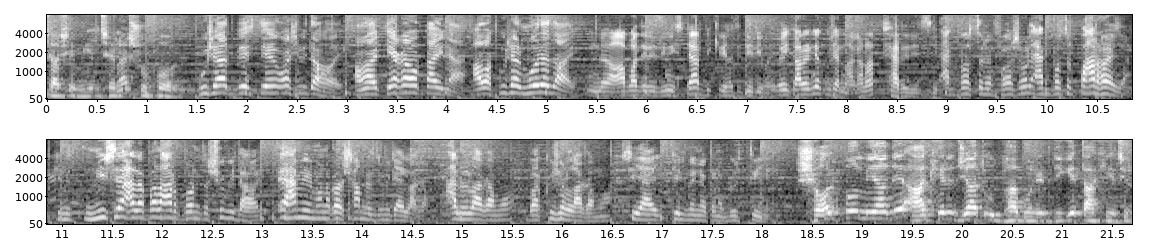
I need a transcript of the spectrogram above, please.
চাষে মিলছে না সুফল। কুষার বেচতে অসুবিধা হয়। আমার টাকাও পাই না। আবার কুষার মরে যায়। আবাদের জিনিসটা বিক্রি হতে দেরি হয়। ওই কারণে কুচা নাগানা সারে দিচ্ছি এক বছরের ফসল এক বছর পার হয়ে যায়। কিন্তু নিচে আলাপালা আর পর্যন্ত সুবিধা হয়। এ আমি মনে করি সামনের জমিটাই লাগাম আলু লাগামো বা কুশল লাগামো সিআই ফিল্মের কোনো গুরুত্বই নেই। স্বল্প মেয়াদে আখের জাত উদ্ভাবনের দিকে তাকিয়েছিল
